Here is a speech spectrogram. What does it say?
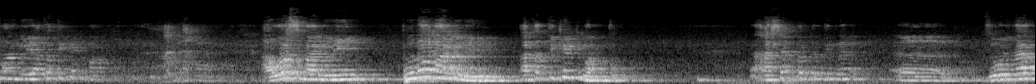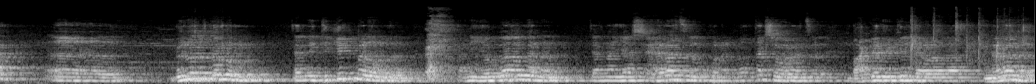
मागली आता तिकीट मागतो आवाज मागली पुन्हा मागली आता तिकीट मागतो. अशा पद्धतीनं अं, जोरदार अं, विनोद करून त्यांनी तिकीट मिळवलं आणि योगायोगानं त्यांना या शहराचं पण प्रत्यक्ष होण्याचं भाग्य देखील त्यावेळेला मिळालं.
